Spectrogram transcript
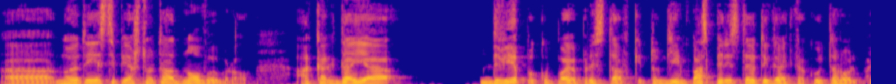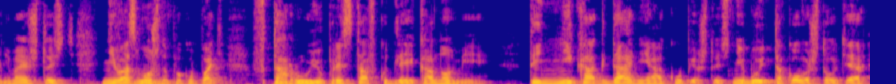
А, но это если бы я что-то одно выбрал. А когда я две покупаю приставки, то Game Pass перестает играть какую-то роль, понимаешь? То есть невозможно покупать вторую приставку для экономии. Ты никогда не окупишь. То есть не будет такого, что у тебя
